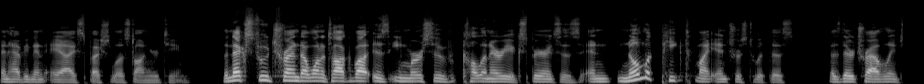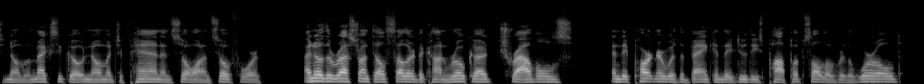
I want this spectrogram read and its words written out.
and having an AI specialist on your team. The next food trend I want to talk about is immersive culinary experiences. And Noma piqued my interest with this as they're traveling to Noma, Mexico, Noma, Japan, and so on and so forth. I know the restaurant El Celler de Can Roca travels and they partner with a bank and they do these pop ups all over the world.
